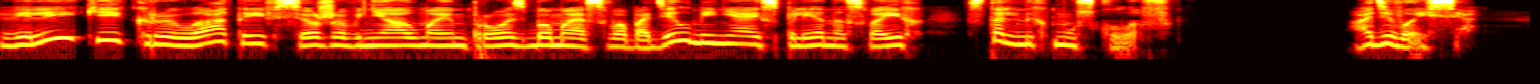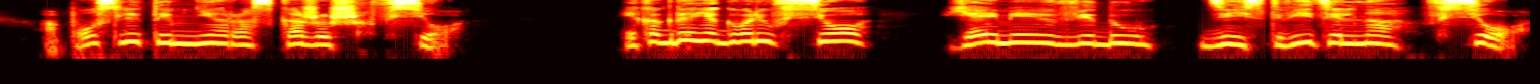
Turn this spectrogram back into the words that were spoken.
Великий крылатый все же внял моим просьбам и освободил меня из плена своих стальных мускулов. «Одевайся, а после ты мне расскажешь все. И когда я говорю «все», я имею в виду действительно все.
